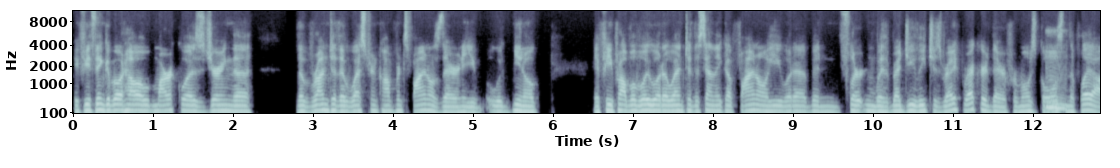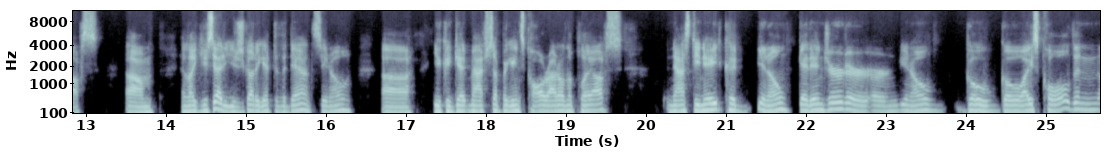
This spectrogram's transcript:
if you think about how mark was during the the run to the western conference finals there and he would you know if he probably would have went to the stanley cup final he would have been flirting with reggie leach's rec- record there for most goals Mm. in the playoffs um and like you said you just got to get to the dance you know uh you could get matched up against colorado in the playoffs nasty Nate could, you know, get injured or, or, you know, go, go ice cold and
